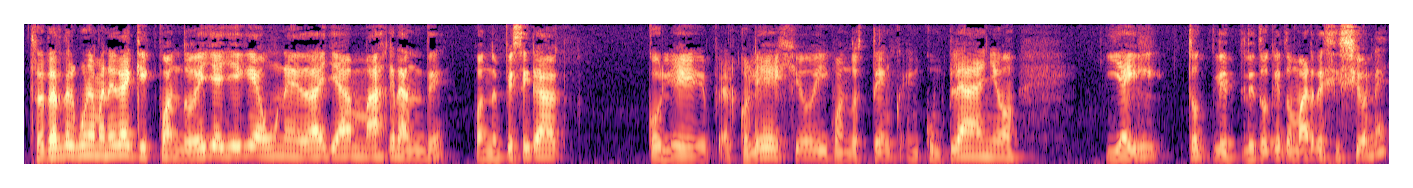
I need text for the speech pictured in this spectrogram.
tratar de alguna manera que cuando ella llegue a una edad ya más grande, cuando empiece a ir al colegio y cuando esté en, cumpleaños y ahí le toque tomar decisiones,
